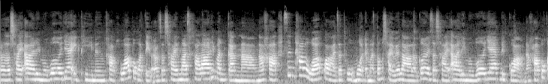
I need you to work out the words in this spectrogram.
เราจะใช้ eye remover แยกอีกทีนึงค่ะ เพราะว่าปกติเราจะใช้มาสคาร่าที่มันกันน้ำนะคะ ซึ่งถ้าแบบว่ากว่าจะถูหมดเนี่ยมันต้องใช้เวลาเราก็เลยจะใช้ eye remover แยกดีกว่านะคะ ปก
